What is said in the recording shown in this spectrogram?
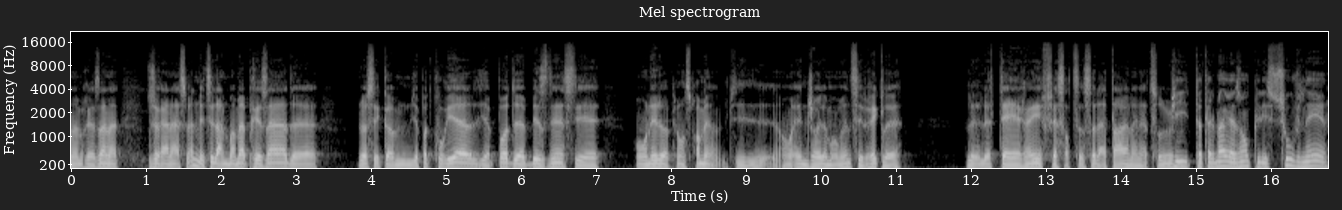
moment présent dans- durant la semaine, mais tu sais, dans le moment présent de, là, c'est comme, il n'y a pas de courriel, il n'y a pas de business, on est là, puis on se promène, puis on enjoy le moment. C'est vrai que le, le, le terrain fait sortir ça, la terre, la nature. Puis tu as tellement raison, puis les souvenirs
